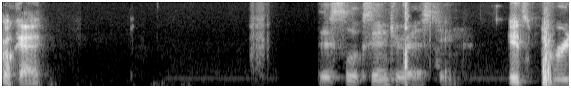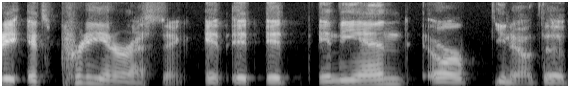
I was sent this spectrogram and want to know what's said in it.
Okay. This looks interesting. It's pretty it's pretty interesting. It it it in the end or you know the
